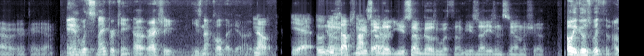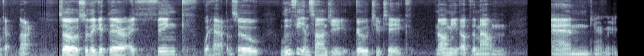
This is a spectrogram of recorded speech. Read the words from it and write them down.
Oh, okay, yeah. and with Sniper King, uh, or actually, he's not called that yet. No, yeah. U- No, Usopp's not Usopp, there. does- Usopp goes with them. He's uh, he doesn't stay on the ship. Oh, he goes with them. Okay, all right. So so they get there. I think what happened? So Luffy and Sanji go to take Nami up the mountain, and Mhm.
